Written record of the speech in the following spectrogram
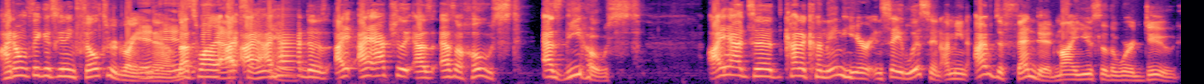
I don't think it's getting filtered right It now. That's why I, I, I had to. I, I actually, as as a host, as the host, I had to kind of come in here and say, listen. I mean, I've defended my use of the word "dude"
